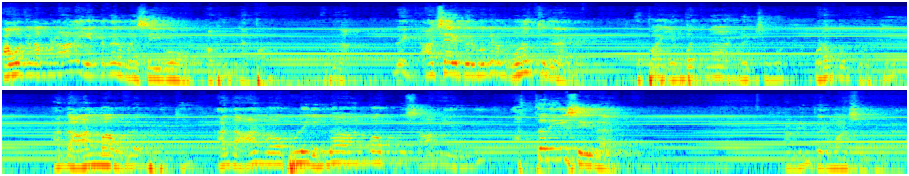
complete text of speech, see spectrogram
அவங்களுக்கு நம்மளால என்றதை நம்ம செய்வோம் அப்படின்னு நினைப்பாங்க இதுதான். ஆச்சாரிய பெருமக்கு நம்ம உணர்த்துறாரு எப்பா எண்பத்தி நாலு லட்சம் உடம்பை கொடுத்து அந்த ஆன்மா உள்ள கொடுத்து அந்த ஆன்மாவுக்குள்ள எல்லா ஆன்மாவுக்குள்ள சாமி இருந்து அத்தனையும் செய்கிறார் அப்படின்னு பெருமாள் சொல்கிறார்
